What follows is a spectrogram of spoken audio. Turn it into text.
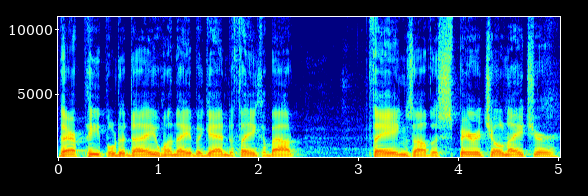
There are people today, when they begin to think about things of a spiritual nature,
